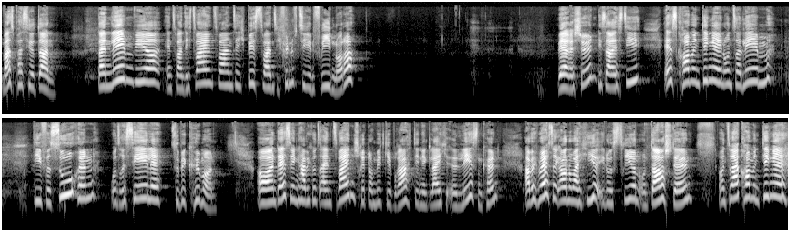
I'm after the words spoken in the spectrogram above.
Was passiert dann? Dann leben wir in 2022 bis 2050 in Frieden, oder? Wäre schön. Die Sache ist die, es kommen Dinge in unser Leben, die versuchen, unsere Seele zu bekümmern. Und deswegen habe ich uns einen zweiten Schritt noch mitgebracht, den ihr gleich äh, lesen könnt. Aber ich möchte euch auch nochmal hier illustrieren und darstellen. Und zwar kommen Dinge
